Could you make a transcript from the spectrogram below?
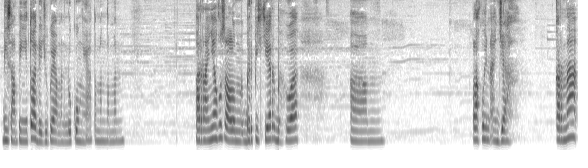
di samping itu ada juga yang mendukung ya teman-teman karenanya aku selalu berpikir bahwa um, lakuin aja karena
